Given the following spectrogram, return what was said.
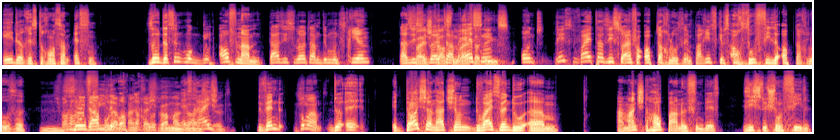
Edelrestaurants am Essen. So, das sind nur Aufnahmen. Da siehst du Leute am Demonstrieren, da siehst Zwei du Leute Straßen am Essen Dings. und drehst du weiter, siehst du einfach Obdachlose. In Paris gibt es auch so viele Obdachlose. Ich war noch so nie da, viele Obdachlose. Ich war mal Es da. reicht. geil. Wenn du, guck mal, du, äh, Deutschland hat schon, du weißt, wenn du ähm, an manchen Hauptbahnhöfen bist, siehst du schon viel.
